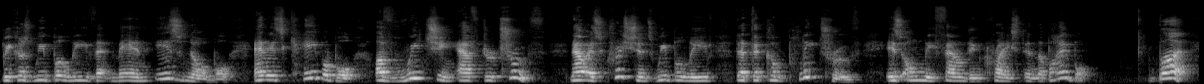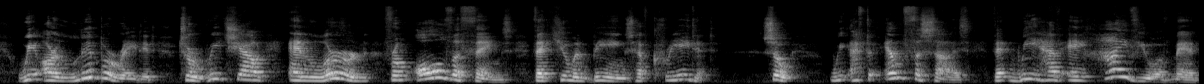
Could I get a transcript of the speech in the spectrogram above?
because we believe that man is noble and is capable of reaching after truth. Now, as Christians, we believe that the complete truth is only found in Christ and the Bible. But we are liberated to reach out and learn from all the things that human beings have created. So we have to emphasize that we have a high view of man,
